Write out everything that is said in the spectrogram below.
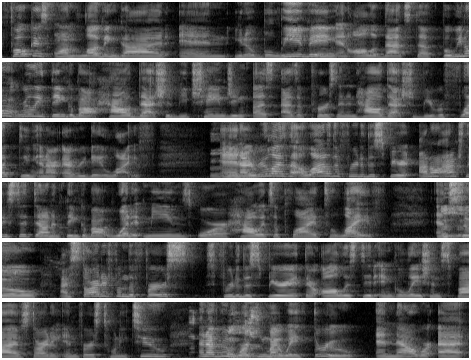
focus on loving God and, you know, believing and all of that stuff, but we don't really think about how that should be changing us as a person and how that should be reflecting in our everyday life. Mm. And I mm. realized that a lot of the fruit of the spirit, I don't actually sit down and think about what it means or how it's applied to life. And mm-hmm. so I started from the first fruit of the spirit. They're all listed in Galatians 5 starting in verse 22, and I've been mm-hmm. working my way through and now we're at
